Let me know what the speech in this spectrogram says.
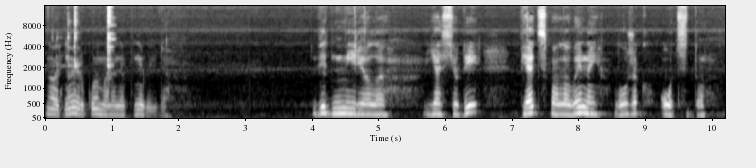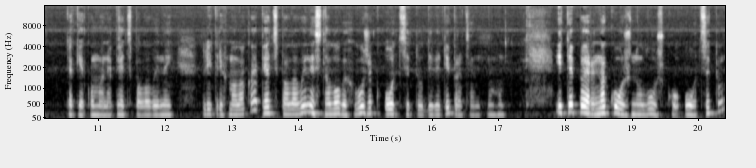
Ну, одною рукою в мене не, не вийде. Відміряла я сюди 5,5 ложок оцту. Так як у мене 5,5 літрів молока, 5,5 столових ложок оцету 9%. І тепер на кожну ложку оцету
